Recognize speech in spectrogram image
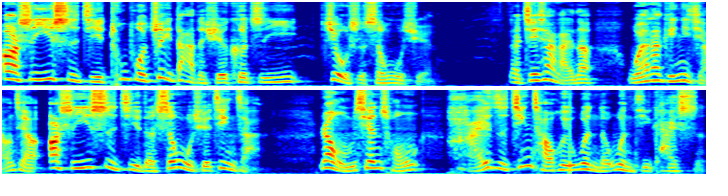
二十一世纪突破最大的学科之一就是生物学。那接下来呢，我要来给你讲讲二十一世纪的生物学进展。让我们先从孩子经常会问的问题开始：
